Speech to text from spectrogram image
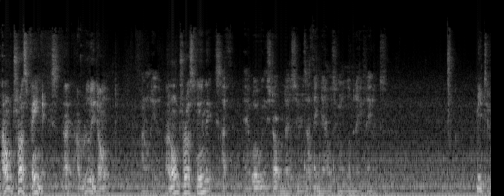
I don't trust Phoenix. I, I really don't. I don't either. I don't trust Phoenix. I th- well, we can start with that series. I think Dallas is going to eliminate Phoenix. Me too.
